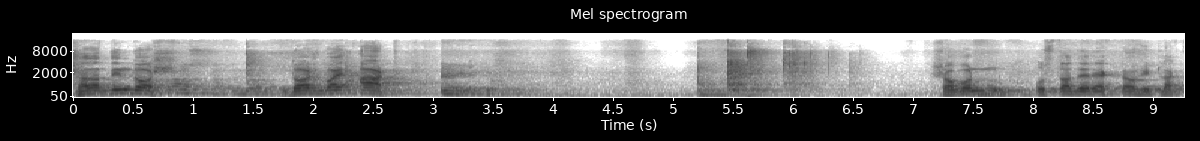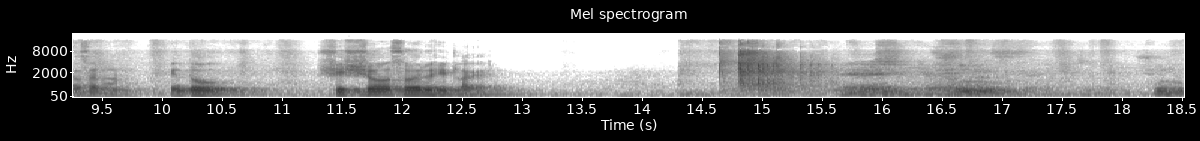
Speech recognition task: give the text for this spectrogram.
সাদা তিন দশ। দশ বাই আট। শবন উস্তাদের একটাও হিট লাগতেছে না কিন্তু শিষ্য সোহেল হিট লাগে। শুরু। শুরু।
